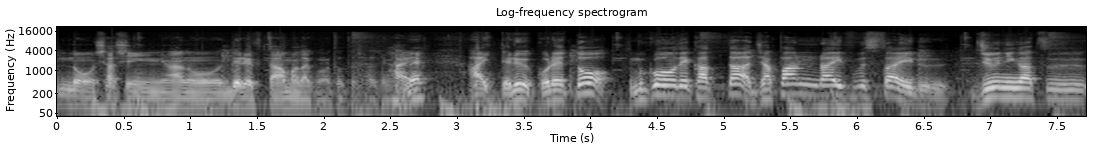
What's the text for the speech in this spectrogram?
の写真あのディレクター天田君が撮った写真がね、はい。入ってる。これと向こうで買ったジャパンライフスタイル12月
